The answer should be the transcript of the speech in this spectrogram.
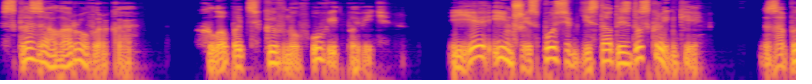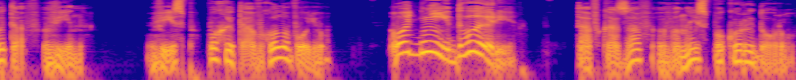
сказала роверка. Хлопець кивнув у відповідь. Є інший спосіб дістатись до скриньки? запитав він. Вісп похитав головою. Одні двері. Та вказав вниз по коридору.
